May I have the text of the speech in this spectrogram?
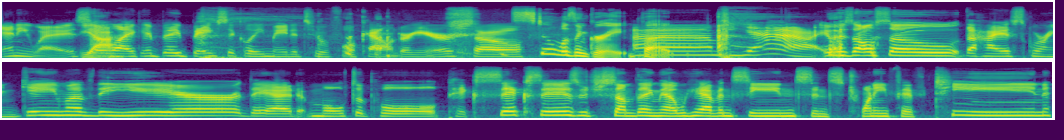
anyway. So, Yeah. like, it, they basically made it to a full calendar year. So, it still wasn't great, but Um, yeah, it was also the highest scoring game of the year. They had multiple pick sixes, which is something that we haven't seen since 2015.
